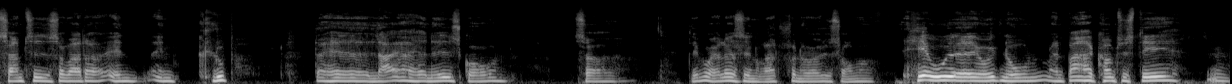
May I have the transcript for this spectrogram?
samtidig så var der en, en klub, der havde lejr hernede i skoven. Så det var ellers en ret fornøjelig sommer. Herude er jo ikke nogen, man bare har kommet til stede. Mm.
